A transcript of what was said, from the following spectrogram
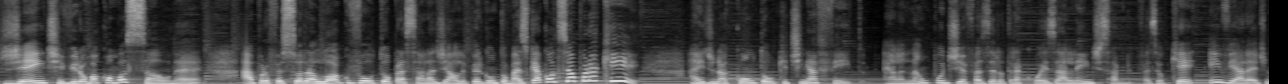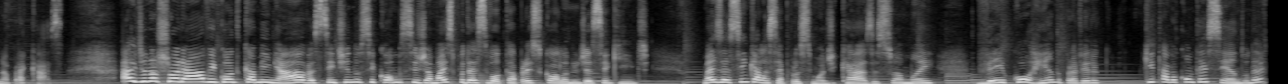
Gente, virou uma comoção, né? A professora logo voltou para a sala de aula e perguntou: Mas o que aconteceu por aqui? A Edna contou o que tinha feito. Ela não podia fazer outra coisa além de saber fazer o quê? Enviar a Edna para casa. A Edna chorava enquanto caminhava, sentindo-se como se jamais pudesse voltar para a escola no dia seguinte. Mas assim que ela se aproximou de casa, sua mãe veio correndo para ver o que estava acontecendo, né?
